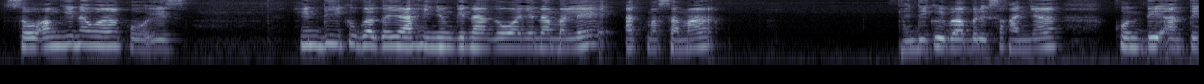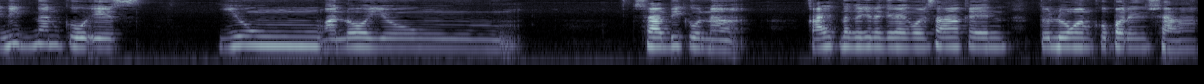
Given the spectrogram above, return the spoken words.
So ang ginawa ko is hindi ko gagayahin yung ginagawa niya na mali at masama. Hindi ko ibabalik sa kanya, kundi ang tinignan ko is yung ano yung sabi ko na kahit na ganyan na ginagawa sa akin, tulungan ko pa rin siya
